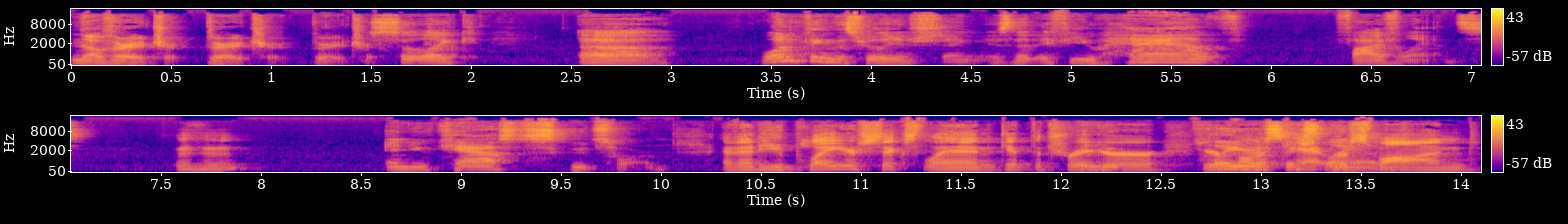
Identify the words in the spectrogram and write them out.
no, very true. Very true. Very true. So like, uh, one thing that's really interesting is that if you have five lands hmm and you cast Scute Swarm, And then you play your sixth land, get the trigger. play Your your opponent sixth can't land. respond.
